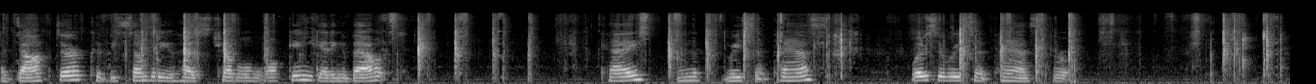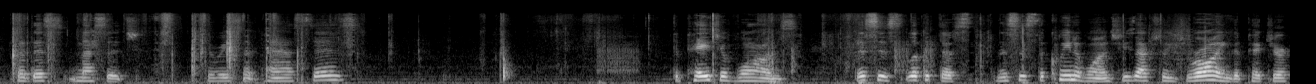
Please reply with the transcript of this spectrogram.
a doctor, could be somebody who has trouble walking, getting about. Okay, in the recent past. What is the recent past for, for this message? The recent past is the Page of Wands. This is, look at this. This is the Queen of Wands. She's actually drawing the picture.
